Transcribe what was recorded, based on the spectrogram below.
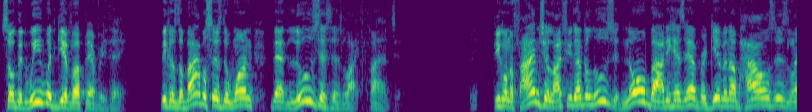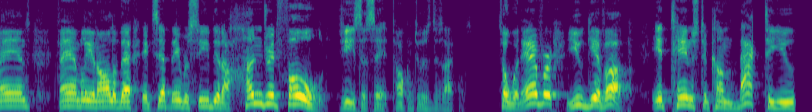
so that we would give up everything. Because the Bible says the one that loses his life finds it. If you're going to find your life, you got to lose it. Nobody has ever given up houses, lands, family, and all of that except they received it a hundredfold, Jesus said, talking to his disciples. So whatever you give up, it tends to come back to you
